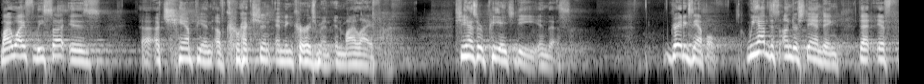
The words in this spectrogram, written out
My wife, Lisa, is a champion of correction and encouragement in my life. She has her PhD in this. Great example. We have this understanding that if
